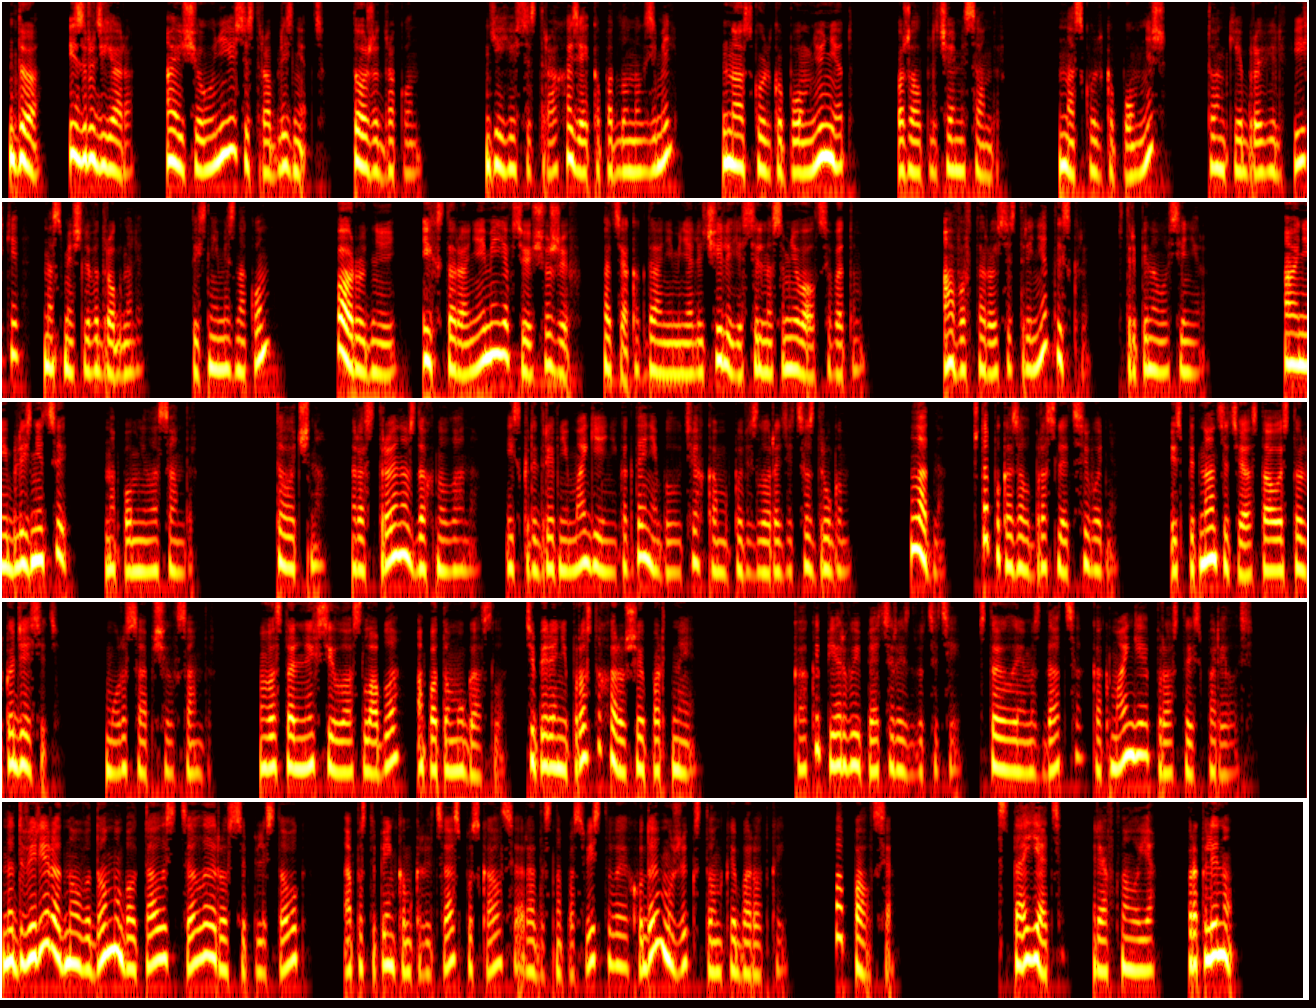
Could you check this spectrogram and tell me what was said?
Да, из Рудьяра. А еще у нее сестра-близнец. Тоже дракон. Ее сестра — хозяйка подлунных земель? Насколько помню, нет, — пожал плечами Сандер. Насколько помнишь? Тонкие брови эльфийки насмешливо дрогнули. Ты с ними знаком? Пару дней. Их стараниями я все еще жив. Хотя, когда они меня лечили, я сильно сомневался в этом. А во второй сестре нет искры? встрепенулась Синира. Они близнецы, напомнила Сандер. Точно. Расстроенно вздохнула она. Искры древней магии никогда не было у тех, кому повезло родиться с другом. Ладно, что показал браслет сегодня? Из пятнадцати осталось только десять, хмуро сообщил Сандер. В остальных сила ослабла, а потом угасла. Теперь они просто хорошие портные. Как и первые пятеро из двадцати. Стоило им сдаться, как магия просто испарилась. На двери родного дома болталась целая россыпь листовок, а по ступенькам крыльца спускался, радостно посвистывая, худой мужик с тонкой бородкой. Попался. «Стоять!» — рявкнула я. «Прокляну!»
